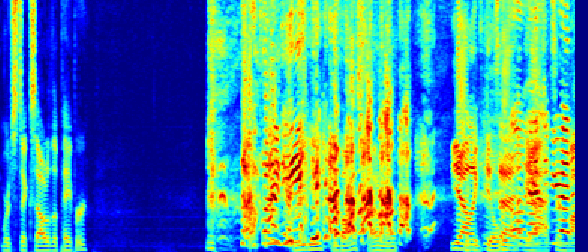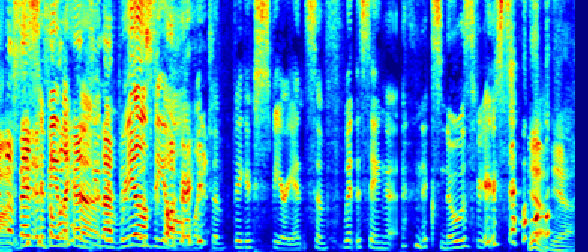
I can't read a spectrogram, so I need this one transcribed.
Where it sticks out of the paper. 3D. 3D embossed. I don't know. Yeah, You like could it's build a, it. Oh, yeah, imagine it's you had an embossed. event This to and be like the, the real deal, card. like the big experience of witnessing Nick's nose for yourself. Yeah, Yeah.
